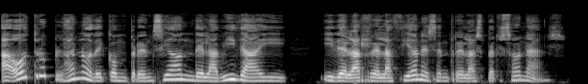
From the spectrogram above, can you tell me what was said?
a otro plano de comprensión de la vida y, y de las relaciones entre las personas.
